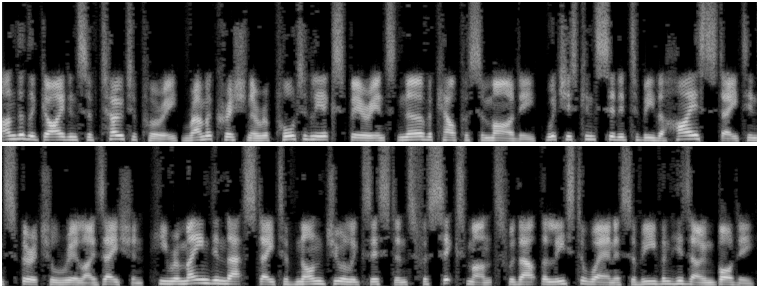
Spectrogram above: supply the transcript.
Under the guidance of Totapuri, Ramakrishna reportedly experienced Nirvikalpa Samadhi, which is considered to be the highest state in spiritual realization. He remained in that state of non-dual existence for six months without the least awareness of even his own body.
